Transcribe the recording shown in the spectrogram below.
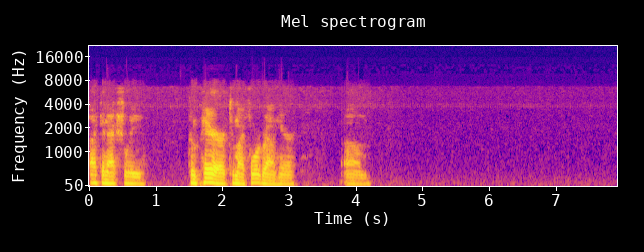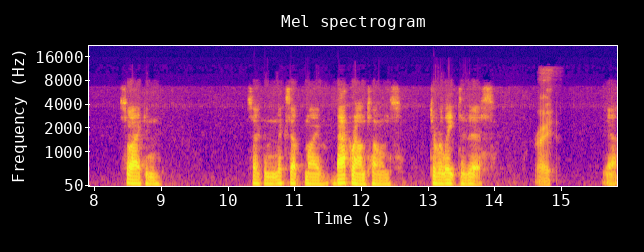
I can actually compare to my foreground here. Um, so I can so I can mix up my background tones to relate to this. Right. Yeah.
